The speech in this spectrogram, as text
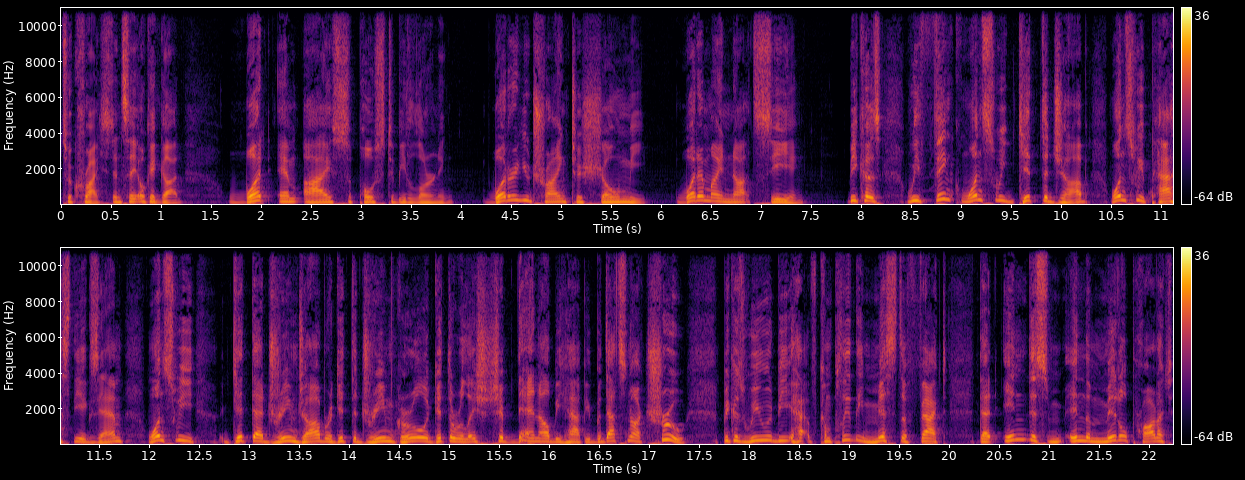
to christ and say okay god what am i supposed to be learning? What are you trying to show me? What am i not seeing because we think once we get the job, once we pass the exam, once we get that dream job or get the dream girl or get the relationship, then I'll be happy. But that's not true because we would be have completely missed the fact that in this in the middle product,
